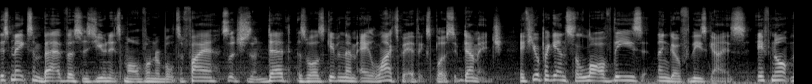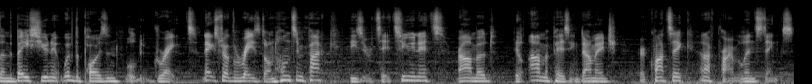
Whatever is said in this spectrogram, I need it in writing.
This makes them better versus units more vulnerable to fire, such as undead, as well as giving them a light bit of explosive damage. If you're up against a lot of these, then go for these guys. If not, then the base unit with the poison will do great. Next we have the Razordon Hunting Pack. These are a tier 2 unit, armoured, deal armor piercing damage, aquatic, and have primal instincts.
